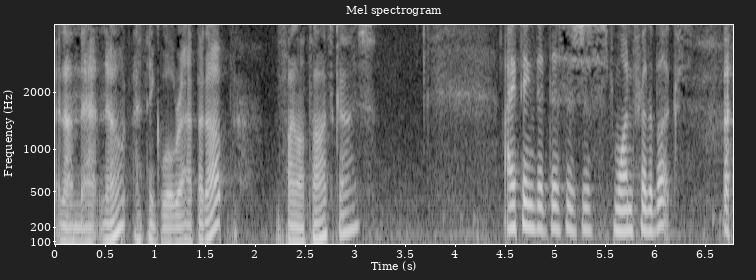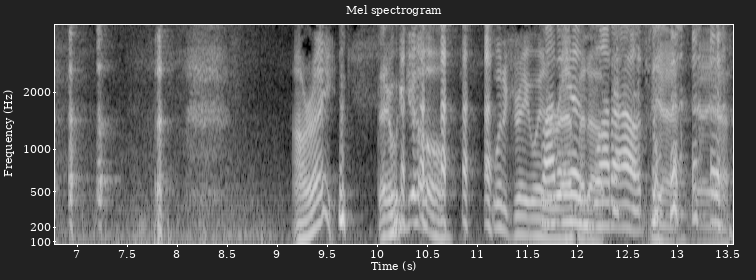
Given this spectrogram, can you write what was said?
and on that note, I think we'll wrap it up. Final thoughts, guys? I think that this is just one for the books. All right. There we go. what a great way A lot to of wrap ins, it a lot up. of outs. yeah, yeah, yeah.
